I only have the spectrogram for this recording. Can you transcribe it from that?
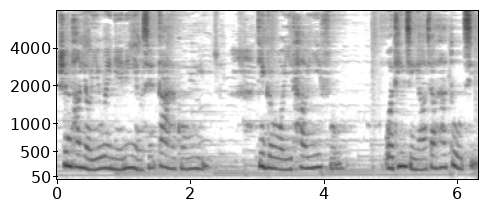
身旁有一位年龄有些大的宫女，递给我一套衣服。我听景瑶叫她杜景，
